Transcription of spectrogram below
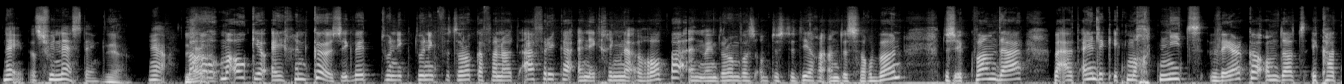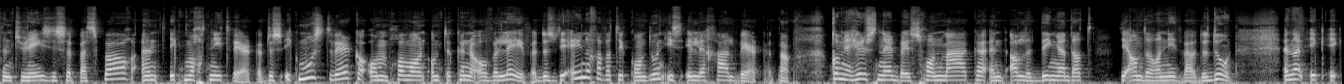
nee, dat is funest, denk ik. Ja. Ja. Dus- Maar, ook, maar ook jouw eigen keus. Ik weet, toen ik, toen ik vertrok vanuit Afrika en ik ging naar Europa. En mijn droom was om te studeren aan de Sorbonne. Dus ik kwam daar. Maar uiteindelijk, ik mocht niet werken. Omdat ik had een Tunesische paspoort. En ik mocht niet werken. Dus ik moest werken om gewoon om te kunnen overleven. Dus het enige wat ik kon doen is illegaal werken. Nou, kom je heel snel bij schoonmaken. En alle dingen dat die anderen niet wouden doen. En dan ik... ik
